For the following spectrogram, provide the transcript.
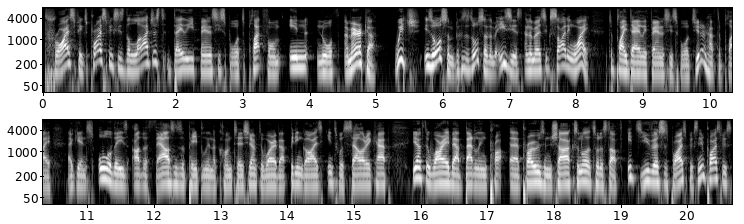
Prize Picks is the largest daily fantasy sports platform in North America which is awesome because it's also the easiest and the most exciting way to play daily fantasy sports. You don't have to play against all of these other thousands of people in a contest. You don't have to worry about fitting guys into a salary cap. You don't have to worry about battling pro, uh, pros and sharks and all that sort of stuff. It's you versus prize picks. And in prize picks,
